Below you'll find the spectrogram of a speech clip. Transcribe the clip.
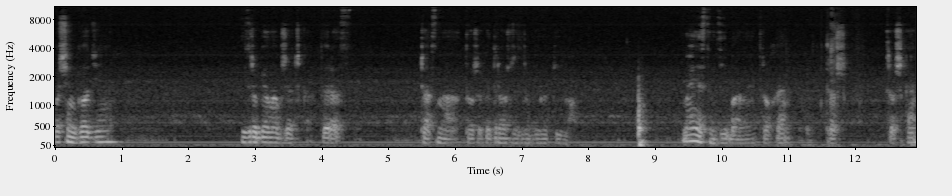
8 godzin i zrobiona brzeczka. Teraz czas na to, żeby drożdże zrobiły piwo. No jestem zjebany trochę, trosz, troszkę.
